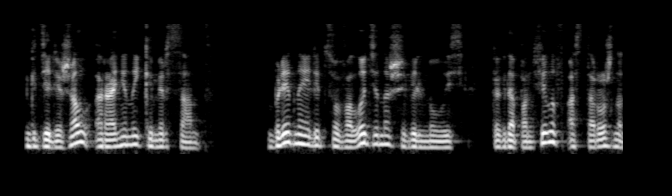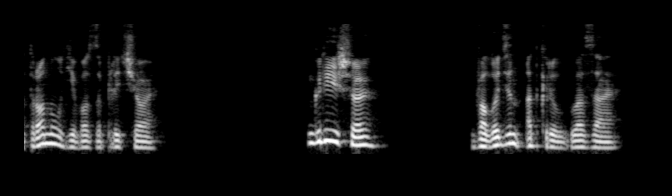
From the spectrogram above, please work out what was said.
где лежал раненый коммерсант. Бледное лицо Володина шевельнулось, когда Панфилов осторожно тронул его за плечо. «Гриша!» Володин открыл глаза.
